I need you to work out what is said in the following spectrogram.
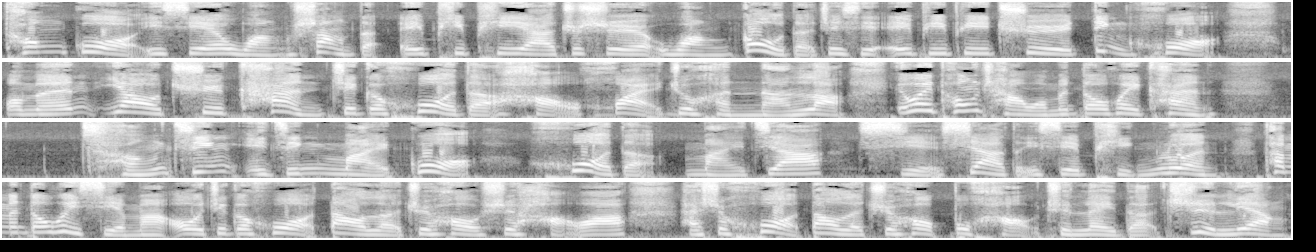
通过一些网上的 A P P 啊，就是网购的这些 A P P 去订货，我们要去看这个货的好坏就很难了。因为通常我们都会看曾经已经买过货的买家写下的一些评论，他们都会写吗？哦，这个货到了之后是好啊，还是货到了之后不好之类的质量。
